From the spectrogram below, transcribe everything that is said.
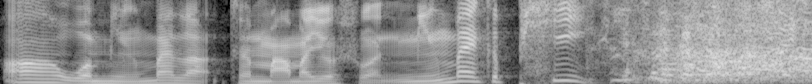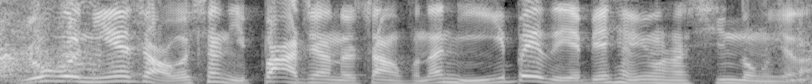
啊，我明白了。这妈妈又说，你明白个屁！如果你也找个像你爸这样的丈夫，那你一辈子也别想用上新东西了。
